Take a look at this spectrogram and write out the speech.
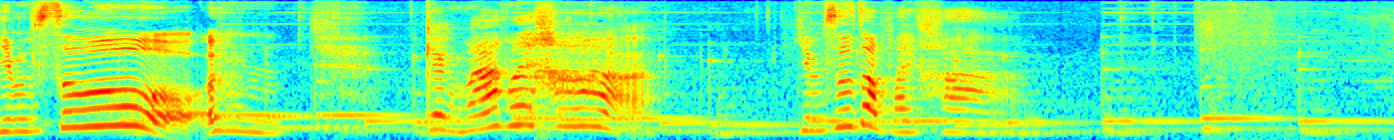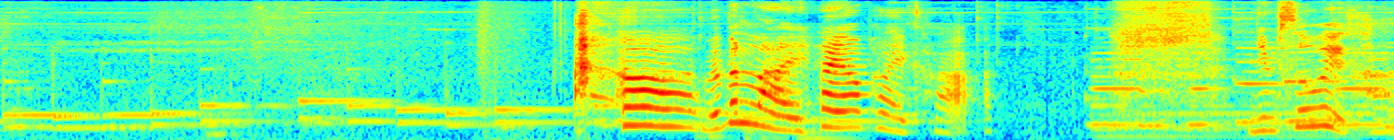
ยิ้มสู้ เก่งมากเลยค่ะ ยิ้มสู้ต่อไปค่ะ ไม่เป็นไร ให้อภัยค่ะ ยิ้มสู้อีกค่ะ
